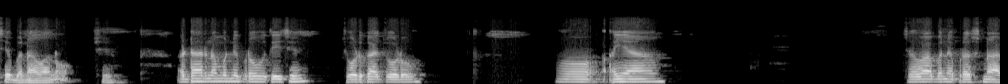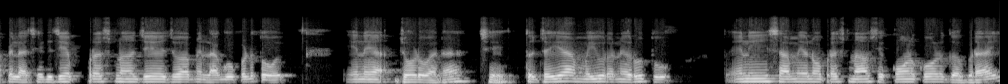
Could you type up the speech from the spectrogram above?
છે, બનાવવાનો છે. અઢાર નંબરની પ્રવૃત્તિ છે. જોડકા જોડો. અહીંયા જવાબ અને પ્રશ્ન આપેલા છે. કે જે પ્રશ્ન જે જવાબને લાગુ પડતો હોય, એને જોડવાના છે. તો જયા, મયુર અને ઋતુ, તો એની સામેનો પ્રશ્ન આવશે, કોણ કોણ ગભરાઈ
